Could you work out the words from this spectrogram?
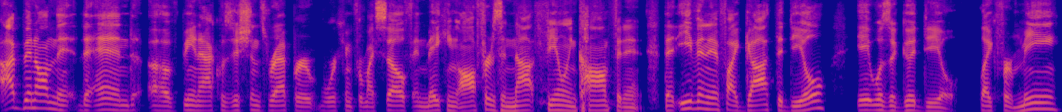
I've been on the the end of being acquisitions rep or working for myself and making offers and not feeling confident that even if I got the deal, it was a good deal. Like for me,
